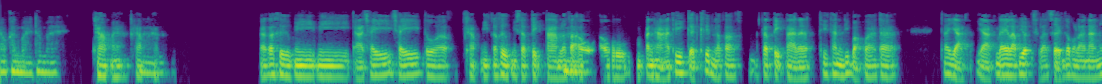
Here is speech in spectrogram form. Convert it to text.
เอาคันใหม่ทำไม ครับอ่าครับครับ แล้วก็คือมีมีอ่าใช้ใช้ตัวครับ มีก็คือมีสติตามแล้วก็เอาเอาปัญหาที่เกิดขึ้นแล้วก็สติตามแล้วที่ท่านที่บอกว่าถ้า ถ้าอยากอยากได้รับยศสรรเสริญก็บรานานุ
